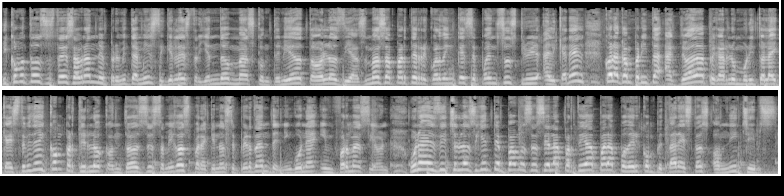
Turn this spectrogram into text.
Y como todos ustedes sabrán me permite a mí seguirles trayendo más contenido todos los días. Más aparte recuerden que se pueden suscribir al canal con la campanita activada Pegarle un bonito like a este video y compartirlo con todos sus amigos para que no se pierdan de ninguna información. Una vez dicho lo siguiente vamos hacia la partida para poder completar estos Omnichips.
